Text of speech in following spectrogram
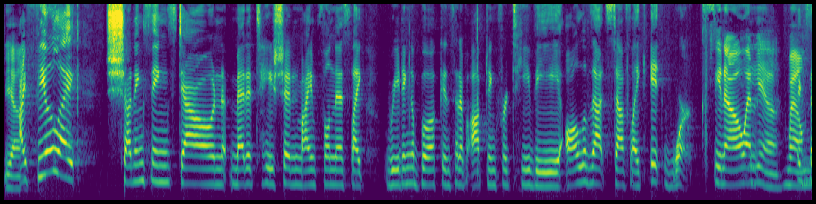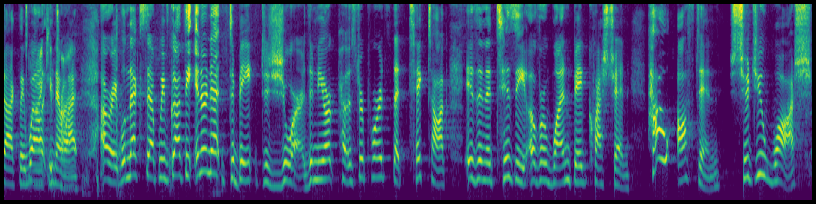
Yeah. I feel like shutting things down, meditation, mindfulness, like reading a book instead of opting for TV, all of that stuff, like it works, you know? And Yeah, well, exactly. Well, you know trying. what? All right. Well, next up, we've got the internet debate du jour. The New York Post reports that TikTok is in a tizzy over one big question: How often should you wash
